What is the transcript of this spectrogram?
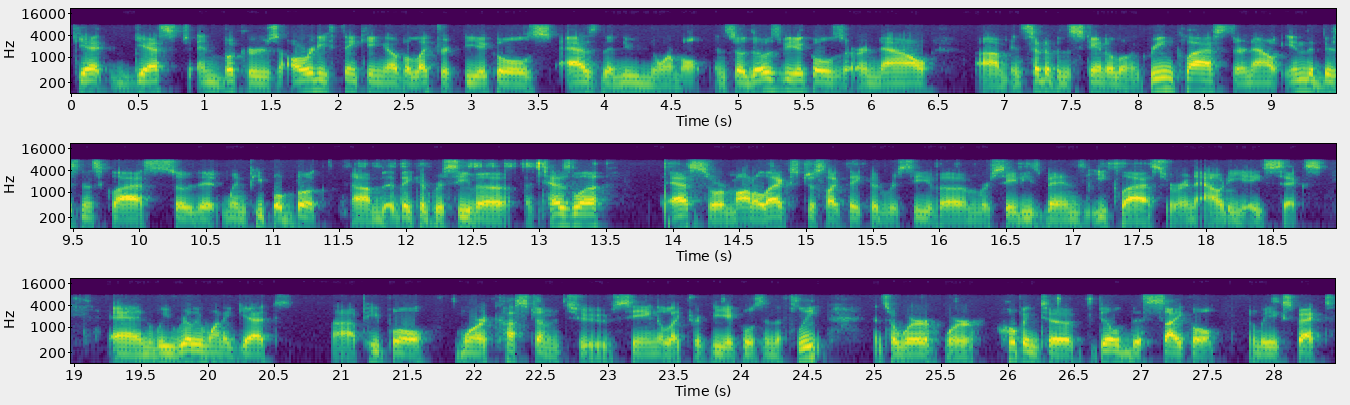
get guests and bookers already thinking of electric vehicles as the new normal. And so those vehicles are now, um, instead of the standalone green class, they're now in the business class so that when people book, um, they could receive a, a, Tesla S or Model X just like they could receive a Mercedes Benz E Class or an Audi A6. And we really want to get uh, people more accustomed to seeing electric vehicles in the fleet. And so we're, we're hoping to build this cycle and we expect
